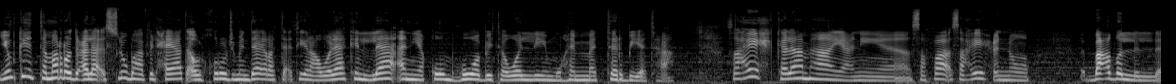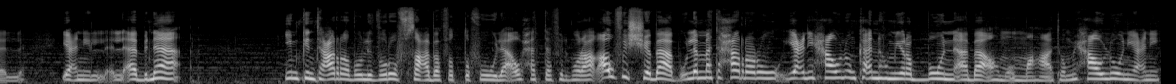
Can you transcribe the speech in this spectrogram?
يمكن التمرد على أسلوبها في الحياة أو الخروج من دائرة تأثيرها ولكن لا أن يقوم هو بتولي مهمة تربيتها. صحيح كلامها يعني صفاء صحيح أنه بعض ال يعني الأبناء يمكن تعرضوا لظروف صعبة في الطفولة أو حتى في المراهقة أو في الشباب ولما تحرروا يعني يحاولون كأنهم يربون آبائهم وأمهاتهم يحاولون يعني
